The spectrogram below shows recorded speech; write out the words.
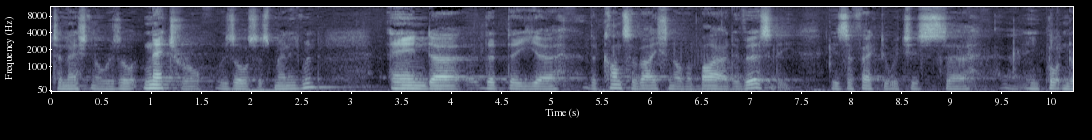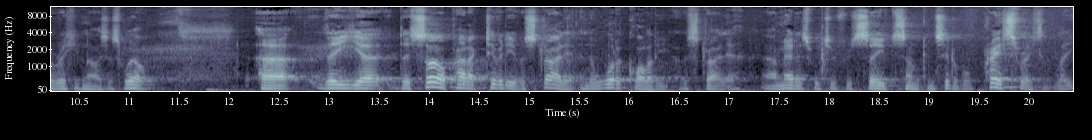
to national resor natural resources management and uh, that the, uh, the conservation of a biodiversity is a factor which is uh, important to recognise as well. The, the soil productivity of Australia and the water quality of Australia are matters which have received some considerable press recently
